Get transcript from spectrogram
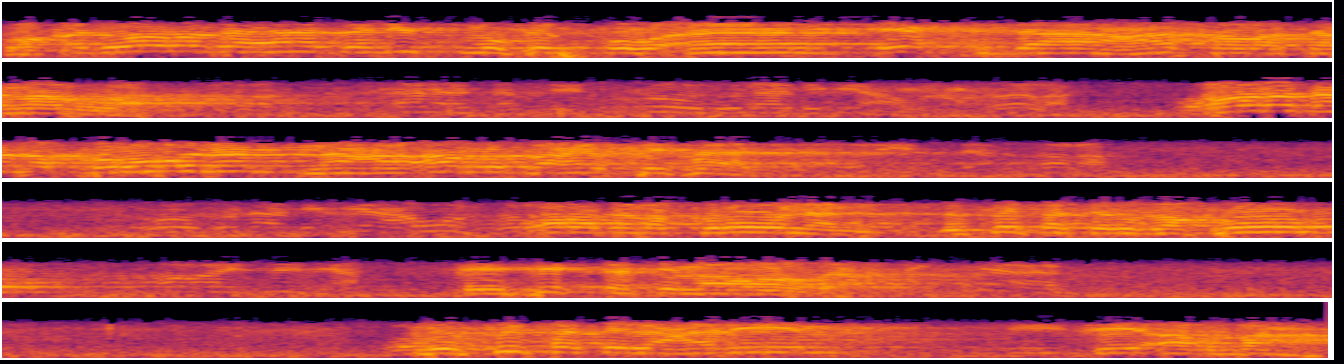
وقد ورد هذا الاسم في القرآن إحدى عشرة مرة. ورد مقرونا مع أربع صفات. ورد مقرونا بصفة الغفور في ستة مواضع. وبصفة العليم في أربعة.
